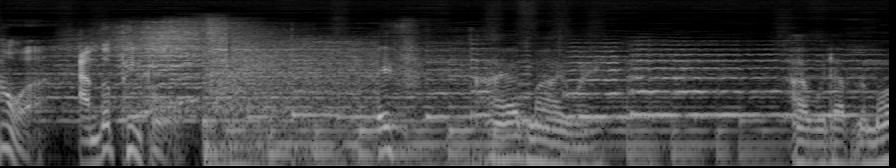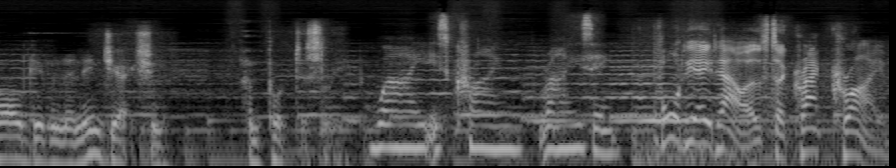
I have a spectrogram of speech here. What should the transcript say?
power and the people. If I had my way, I would have them all given an injection and put to sleep. Why is crime rising? 48 hours to crack crime.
